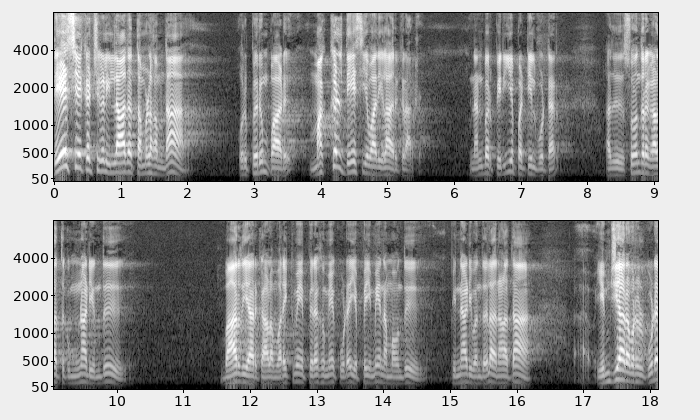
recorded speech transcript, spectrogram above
தேசிய கட்சிகள் இல்லாத தமிழகம் தான் ஒரு பெரும்பாடு. மக்கள் தேசியவாதிகளாக இருக்கிறார்கள். நண்பர் பெரிய பட்டியல் போட்டார். அது சுதந்திர காலத்துக்கு முன்னாடி இருந்து பாரதியார் காலம் வரைக்குமே பிறகுமே கூட எப்பயுமே நம்ம வந்து பின்னாடி வந்ததில் அதனால தான் எம்ஜிஆர் அவர்கள் கூட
